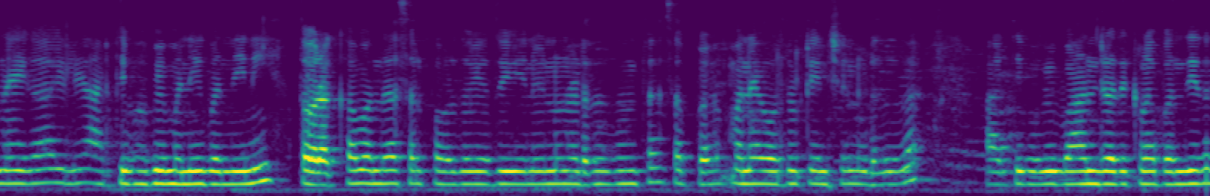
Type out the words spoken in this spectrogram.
ನಾ ಈಗ, ಇಲ್ಲಿ ಆರತಿ ಬಾಬಿ ಮನೆಗೆ ಬಂದೀನಿ. ತವ್ರ ಅಕ್ಕ ಬಂದ, ಸ್ವಲ್ಪ ಅವ್ರದ್ದು ಅದು ಏನೇನೋ ನಡೆದದಂತ ಸ್ವಲ್ಪ ಮನ್ಯಾಗ ಅವ್ರದ್ದು ಟೆನ್ಷನ್ ನಡೆದದ. ಆರತಿ ಬಾಬಿ ಬಾ ಅಂದ್ರೆ ಅದಕ್ಕೆ ಬಂದಿದ.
